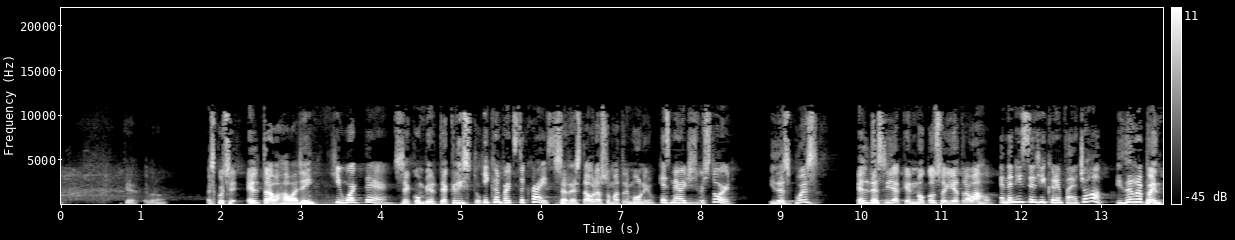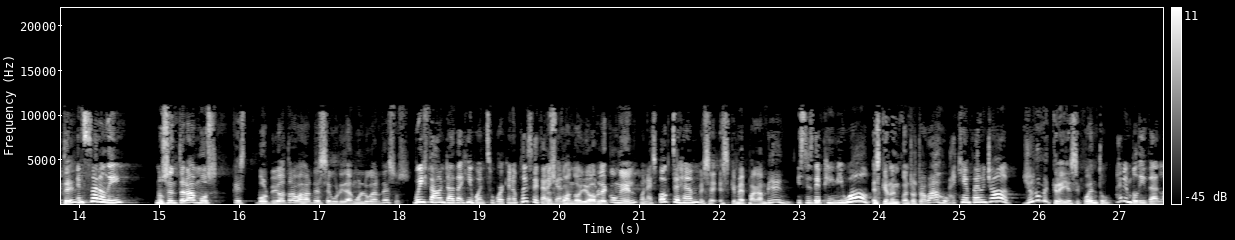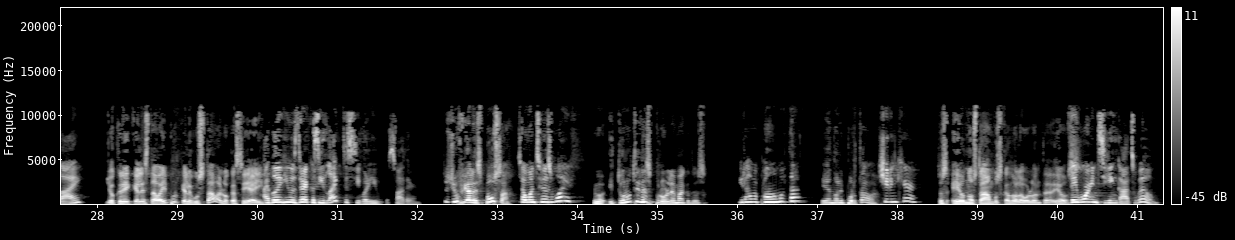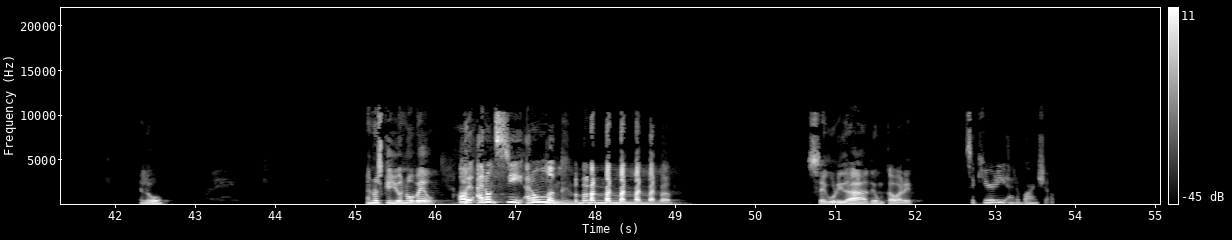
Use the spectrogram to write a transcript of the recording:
¿Qué? Broma. Escuche, él trabajaba allí, He worked there. se convierte a Cristo, He converts to Christ. se restaura su matrimonio His marriage is restored. y después él decía que no conseguía trabajo And then he said he couldn't find a job. y de repente And suddenly, nos enteramos que volvió a trabajar de seguridad en un lugar de esos. we found out that he went to work in a place like that Entonces again. cuando yo hablé con él, When I spoke to him, me dice, es que me pagan bien, he says, they pay me well. es que no encuentro trabajo. I can't find a job. Yo no me creí ese cuento. I didn't believe that lie. Yo creí que él estaba ahí porque le gustaba lo que hacía ahí. I believe he was there because he liked to see what he saw there. Entonces yo fui a la esposa. So I went to his wife. Digo, ¿y tú no tienes problema con eso? You don't have a problem with that? ella no le importaba. She didn't care. Entonces ellos no estaban buscando la voluntad de Dios. They weren't seeking God's will. Hello. Ah, no, es que yo no veo. Oh, I don't see. I don't look. Seguridad de un cabaret. Security at a barn show.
